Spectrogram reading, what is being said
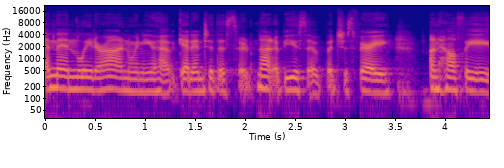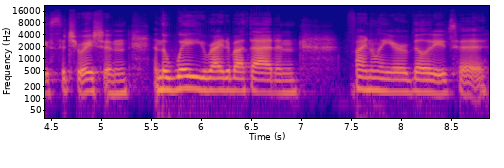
and then later on when you have get into this sort of not abusive but just very unhealthy situation and the way you write about that and finally your ability to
